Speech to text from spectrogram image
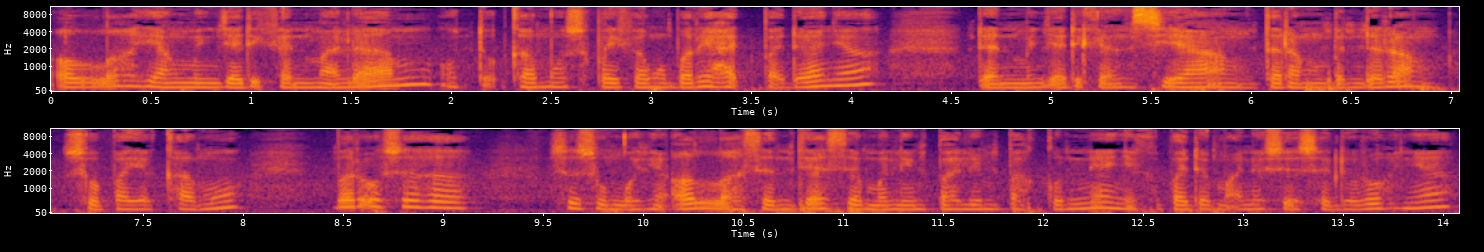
Allah yang menjadikan malam untuk kamu supaya kamu berehat padanya dan menjadikan siang terang benderang supaya kamu berusaha. Sesungguhnya Allah sentiasa melimpah-limpah kurnianya kepada manusia seluruhnya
